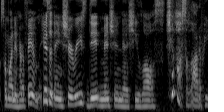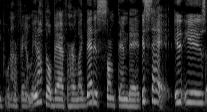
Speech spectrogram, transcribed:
someone in her family. Here's the thing, Charrisse did mention that she lost, she lost a lot of people in her family and I felt bad for her. Like that is something that it's sad. It is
